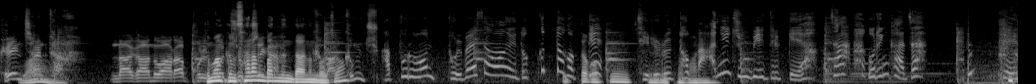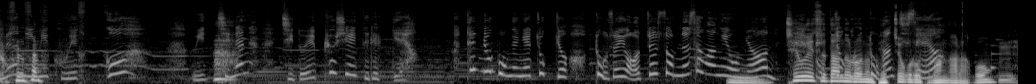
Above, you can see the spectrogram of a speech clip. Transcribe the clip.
괜찮다 그만큼 사랑받는다는 거죠? 앞으론 돌발 상황에도 끄떡없게 끄떡없게 재료를 더 많이. 많이 준비해둘게요. 자, 우린 가자. 배는 이미 구했고 위치는 지도에 표시해 드릴게요. 텐뇨 봉행에 쫓겨 도저히 어쩔 수 없는 상황이 오면 음, 최후의 배 수단으로는 쪽으로 배 쪽으로 도망치세요. 도망가라고. 음,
